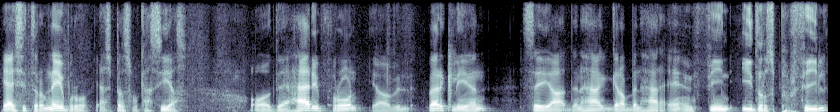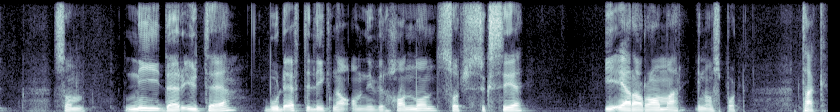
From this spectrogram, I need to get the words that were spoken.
Jag sitter dem, nej bror, jag spelar som Casillas. Och det är härifrån jag vill verkligen säga, den här grabben här är en fin idrottsprofil som ni där ute borde efterlikna om ni vill ha någon sorts succé i era ramar inom sport. Tack!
